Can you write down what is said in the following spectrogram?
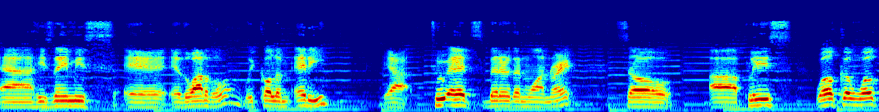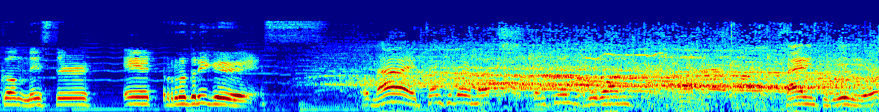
Uh, his name is uh, Eduardo. We call him Eddie. Yeah, two Eds better than one, right? So uh, please welcome, welcome, Mr. Ed Rodriguez. Good night. Thank you very much. Thank you, everyone. Uh, exciting to be here.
